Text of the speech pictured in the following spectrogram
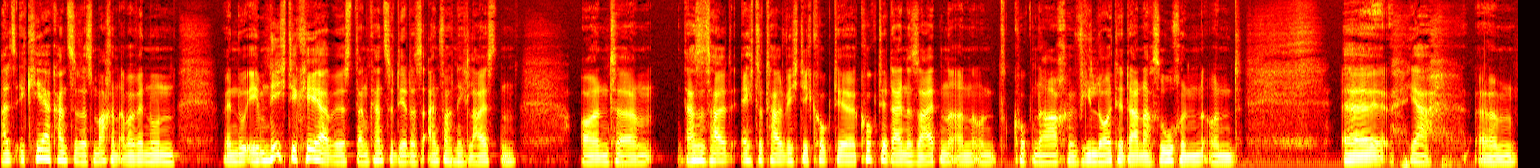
Als Ikea kannst du das machen, aber wenn du, wenn du eben nicht Ikea bist, dann kannst du dir das einfach nicht leisten. Und ähm, das ist halt echt total wichtig. Guck dir, guck dir deine Seiten an und guck nach, wie Leute danach suchen. Und äh, ja, ähm,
